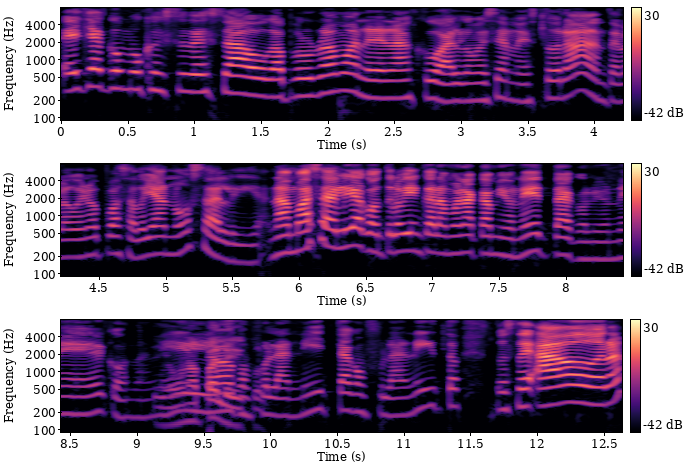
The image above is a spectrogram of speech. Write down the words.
ella como que se desahoga por una manera en la algo me decía Néstor antes, el año pasado ya no salía. Nada más salía cuando tú lo vi en la camioneta con Lionel, con Danilo, con fulanita, con fulanito. Entonces ahora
